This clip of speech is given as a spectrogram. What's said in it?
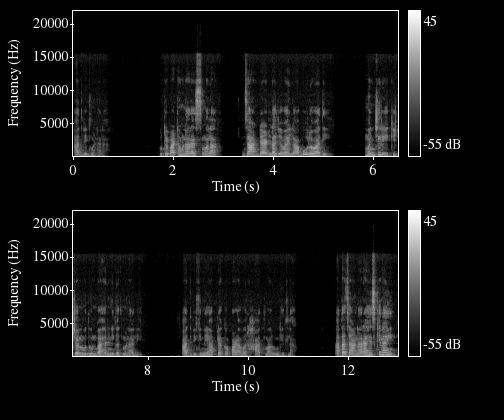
आद्विक म्हणाला. कुठे पाठवणार आहेस मला? जा डॅडला जेवायला बोलव आधी. मंजिरी किचनमधून बाहेर निघत म्हणाली. आद्विकने आपल्या कपाळावर हात मारून घेतला. आता जाणार आहेस की नाही?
